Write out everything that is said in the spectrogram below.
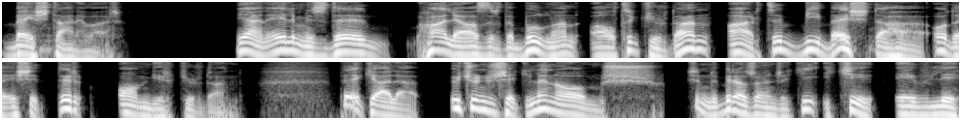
5 tane var. Yani elimizde hala hazırda bulunan 6 kürdan artı bir 5 daha, o da eşittir 11 kürdan. Pekala, üçüncü şekilde ne olmuş? Şimdi biraz önceki iki evli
